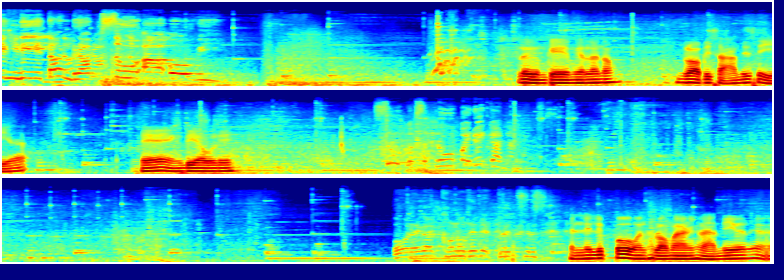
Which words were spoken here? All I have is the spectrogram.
ยินดีต้อนรับสู่ ROV เริ่มเกมกันแล้วเนาะรอบที่สามที่สี่แล้วแพ้อย่างเดียวเลย สู้กับศัตรูไปด้วยกัน 俺がこの手でぶっ潰す เห็นลิลิปโป้มันทรมานขนาดนี้วะเนี่ย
